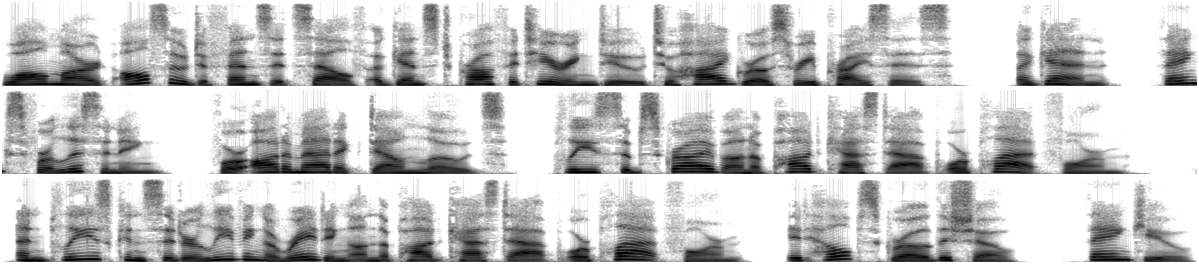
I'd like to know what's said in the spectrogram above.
Walmart also defends itself against profiteering due to high grocery prices. Again, thanks for listening. For automatic downloads, please subscribe on a podcast app or platform. And please consider leaving a rating on the podcast app or platform. It helps grow the show. Thank you.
